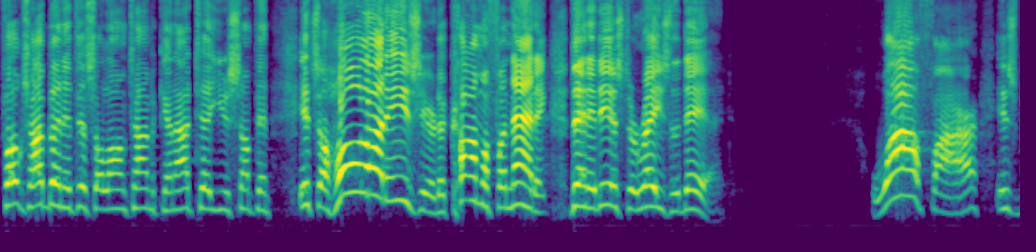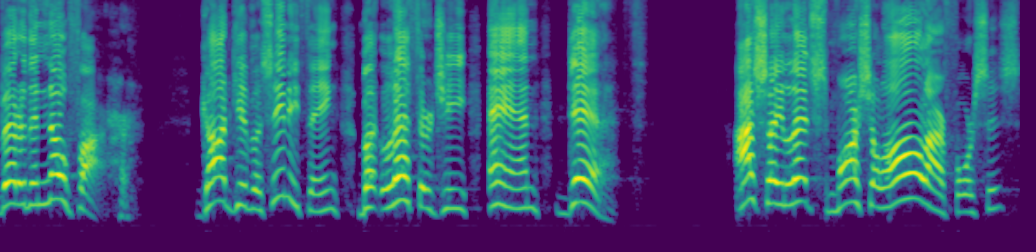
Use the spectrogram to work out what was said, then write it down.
Folks, I've been at this a long time. Can I tell you something? It's a whole lot easier to calm a fanatic than it is to raise the dead. Wildfire is better than no fire. God give us anything but lethargy and death. I say let's marshal all our forces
